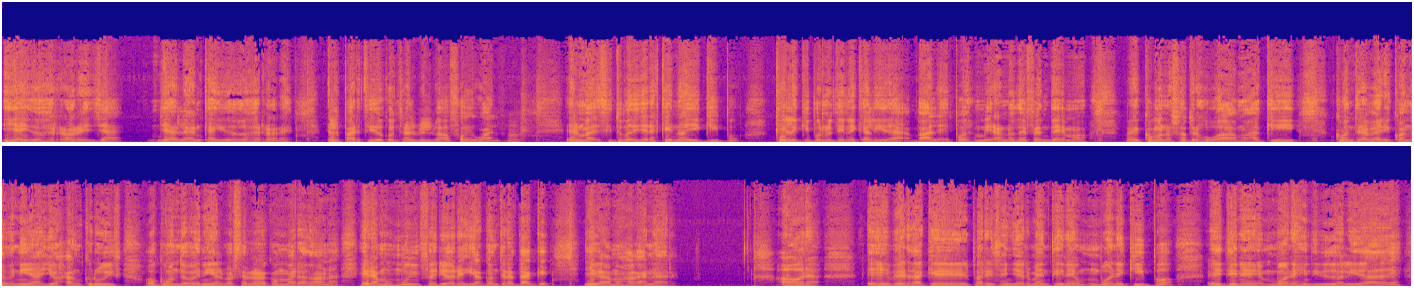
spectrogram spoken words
Y hay dos errores ya ya le han caído dos errores. El partido contra el Bilbao fue igual. Mm. El si tú me dijeras que no hay equipo, que el equipo no tiene calidad, vale, pues mira, nos defendemos. Eh, Como nosotros jugábamos aquí contra cuando venía Johan Cruyff o cuando venía el Barcelona con Maradona, éramos muy inferiores y al contraataque llegábamos a ganar. Ahora, es verdad que el Paris Saint Germain tiene un buen equipo, eh, tiene buenas individualidades,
